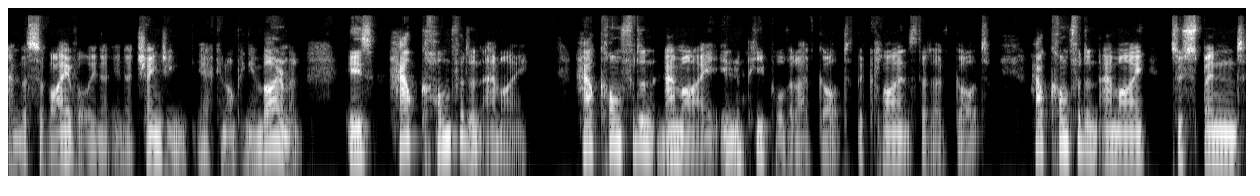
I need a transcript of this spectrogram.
and the survival in a, in a changing economic environment is how confident am I? How confident am I in the people that I've got, the clients that I've got? How confident am I to spend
